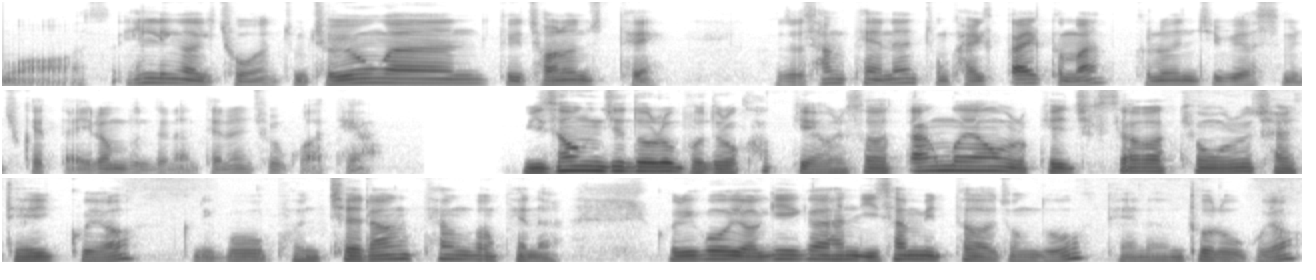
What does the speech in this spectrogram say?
뭐 힐링하기 좋은 좀 조용한 그 전원주택. 그래서 상태는 좀 깔끔한 그런 집이었으면 좋겠다. 이런 분들한테는 좋을 것 같아요. 위성 지도를 보도록 할게요. 그래서 땅 모양은 이렇게 직사각형으로 잘 되어 있고요. 그리고 본체랑 태양광 패널. 그리고 여기가 한 2, 3m 정도 되는 도로고요.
